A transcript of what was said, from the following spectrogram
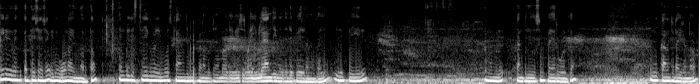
ഗ്രീൻ ലൈറ്റ് കത്തിയ ശേഷം ഇത് ഓൺ ആയി നിർത്താം. നമുക്ക് ലിസ്റ്റിലേക്ക് വരുമ്പോൾ സ്കാൻ ചെയ്യുമ്പോൾ കാണാൻ പറ്റും നമ്മുടെ ഡിവൈസ് ഇവിടെ യുലാൻ ചെയ്യുന്നതിന്റെ പേര് കാണാൻ കഴിയും. ഇത് പേര് നമ്മൾ കണ്ടതിന് ശേഷം പെയർ കൊടുക്കുക ഇത് കണക്റ്റഡ് ആയിട്ടുണ്ടാവും.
